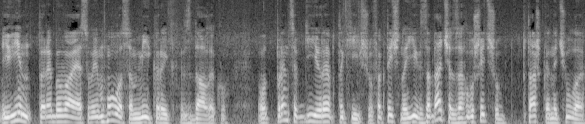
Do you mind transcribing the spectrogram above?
І він перебиває своїм голосом мій крик здалеку. От принцип дії реп такий, що фактично їх задача заглушити, щоб пташка не чула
